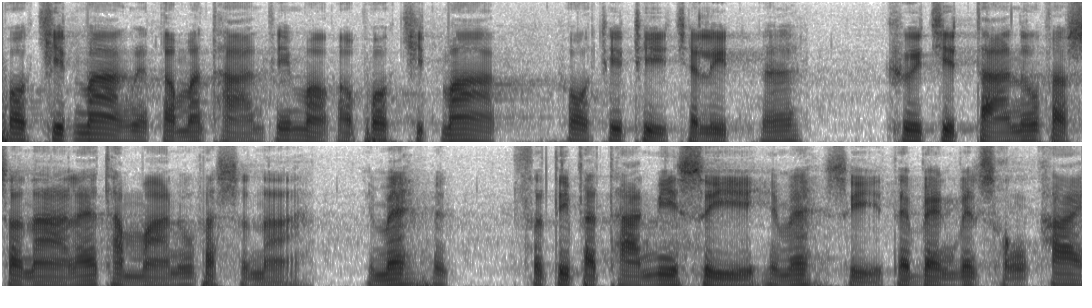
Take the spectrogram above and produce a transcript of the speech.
พวกคิดมากเนี่ยกรรมฐานที่เหมาะกับพวกคิดมาก พวกทิฏฐิจริตนะคือจิตตานุปัสสนา และธรรมานุปัสสนาเห็นไหมสติปัฏฐานมีสี่ใช่ไหมสี่แต่แบ่งเป็นสองค่าย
